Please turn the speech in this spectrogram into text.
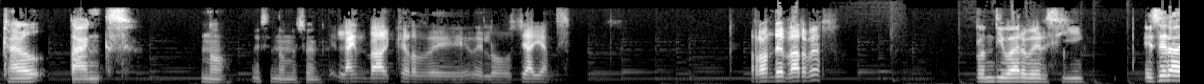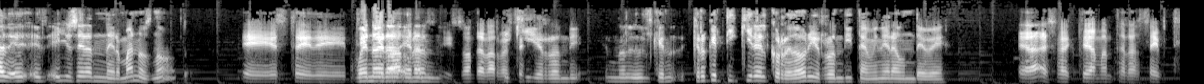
Carl Banks. No, ese no me suena. linebacker de, de los Giants. Ron de Barber. Rondy Barber, sí. Ese era, e- e- ellos eran hermanos, ¿no? eh, Este de. Bueno, Tiki era- Barber eran y sí. Tiki y Rondy. No, el que- creo que Tiki era el corredor y Rondy también era un DB. Era, efectivamente era safety.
